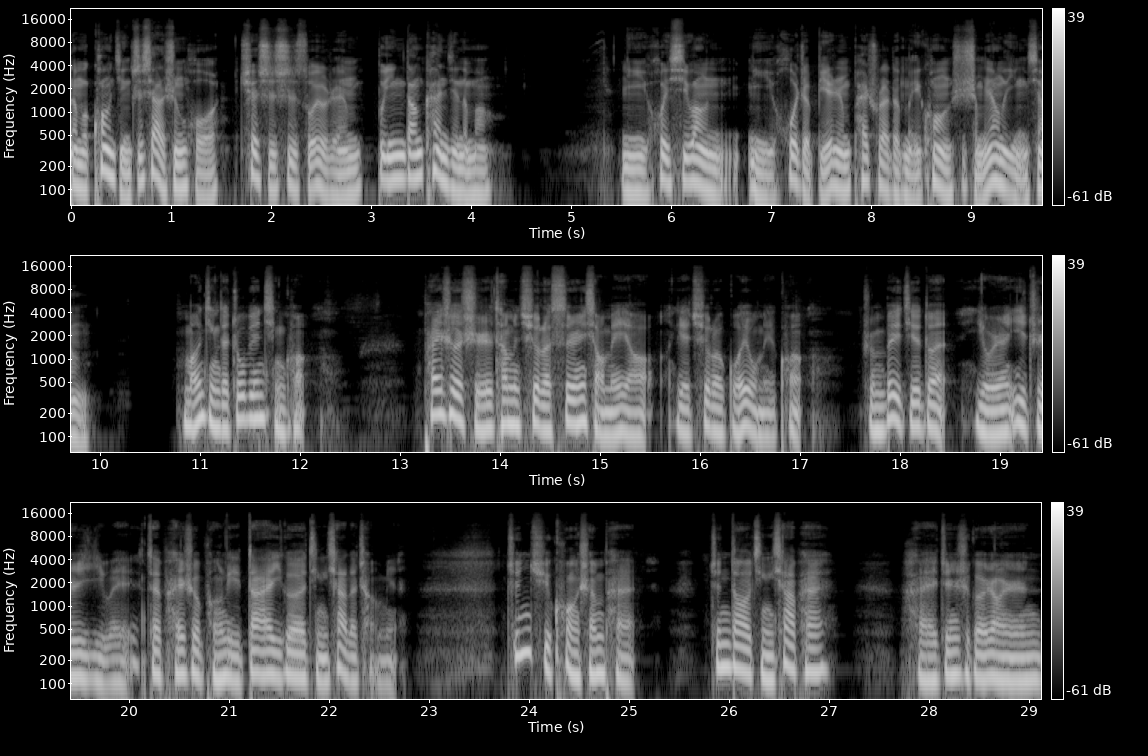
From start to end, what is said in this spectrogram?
那么，矿井之下的生活。确实是所有人不应当看见的吗？你会希望你或者别人拍出来的煤矿是什么样的影像？盲井的周边情况。拍摄时，他们去了私人小煤窑，也去了国有煤矿。准备阶段，有人一直以为在拍摄棚里搭一个井下的场面。真去矿山拍，真到井下拍，还真是个让人。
